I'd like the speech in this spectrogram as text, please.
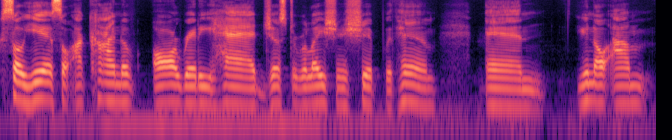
so yeah, so I kind of already had just a relationship with him, and you know I'm.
